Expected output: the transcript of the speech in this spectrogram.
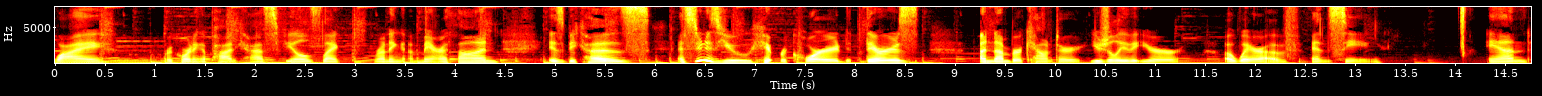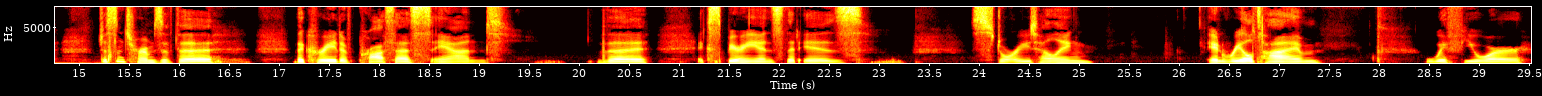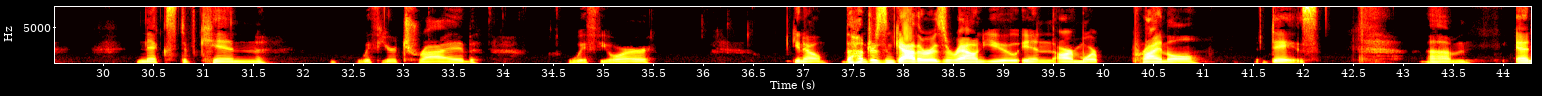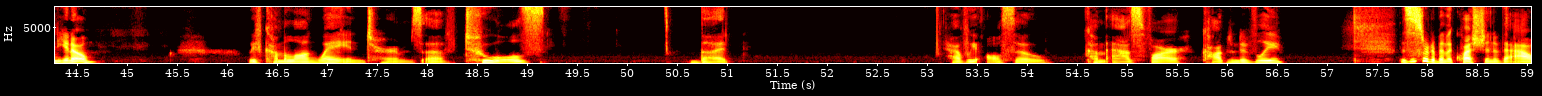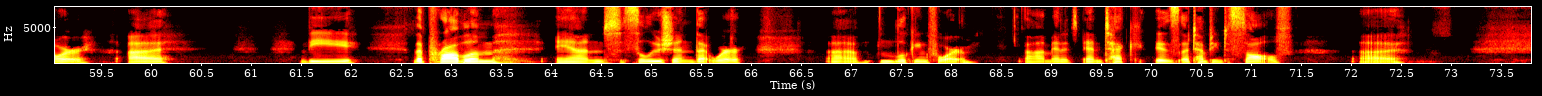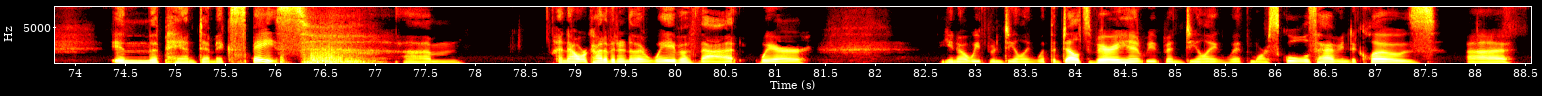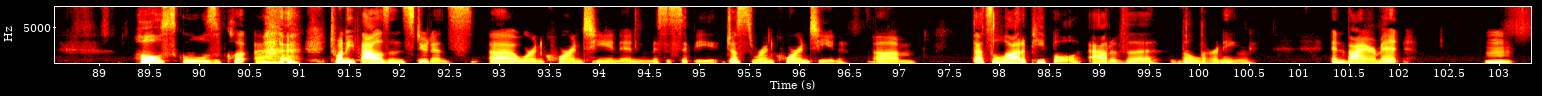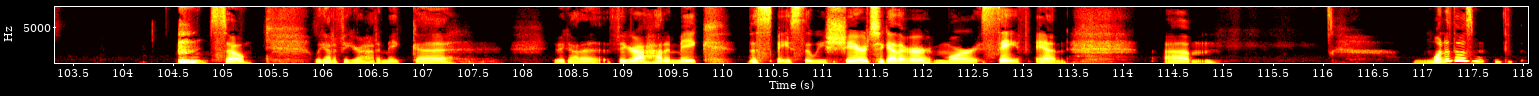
why recording a podcast feels like running a marathon is because as soon as you hit record, there's a number counter, usually that you're aware of and seeing. And just in terms of the the creative process and the experience that is storytelling in real time with your next of kin, with your tribe, with your, you know, the hunters and gatherers around you in our more primal days. Um, and, you know, we've come a long way in terms of tools, but have we also come as far cognitively? This has sort of been the question of the hour. Uh, the the problem and solution that we're uh, looking for, um, and it, and tech is attempting to solve uh, in the pandemic space. Um, and now we're kind of in another wave of that where you know, we've been dealing with the Delta variant, we've been dealing with more schools having to close. Uh, whole schools of clo- 20,000 students uh, were in quarantine in Mississippi. Just were in quarantine. Um, that's a lot of people out of the the learning environment. Mm. so we got to figure out how to make. Uh, we got to figure out how to make the space that we share together more safe and um, one of those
